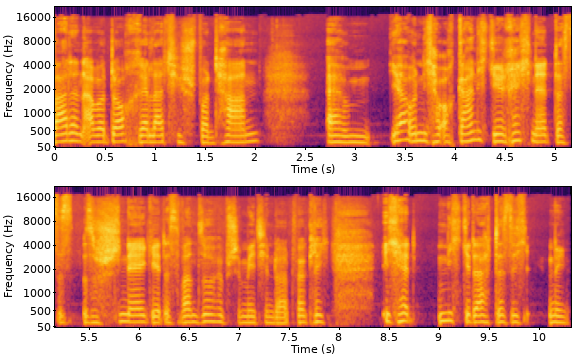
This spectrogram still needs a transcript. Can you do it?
War dann aber doch relativ spontan. Ähm, ja, und ich habe auch gar nicht gerechnet, dass es so schnell geht. Es waren so hübsche Mädchen dort, wirklich. Ich hätte nicht gedacht, dass ich eine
